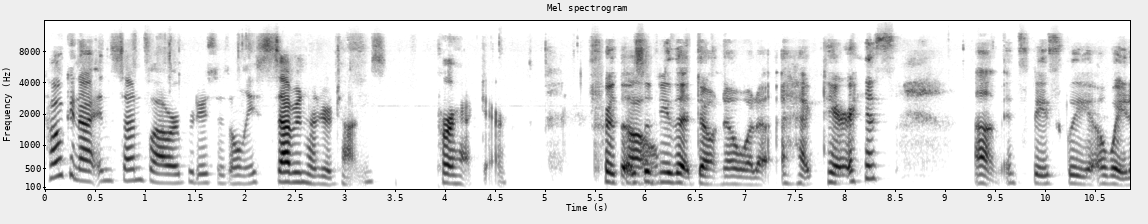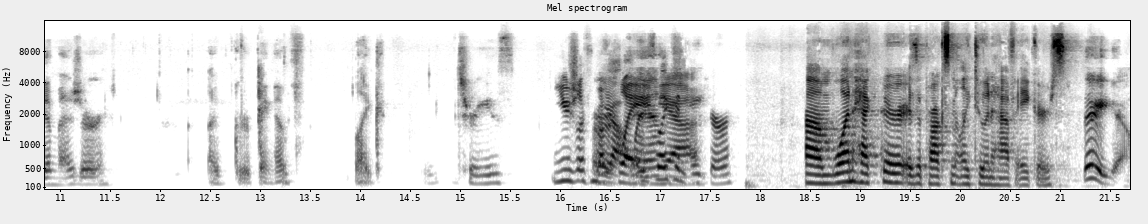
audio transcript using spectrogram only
coconut and sunflower produces only 700 tons per hectare. For those So- of you that don't know what a, a hectare is, um, it's basically a way to measure a grouping of like trees. Usually from Or a yeah, plane. it's like yeah. an acre. Um, one hectare is approximately two and a half acres, There you go.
